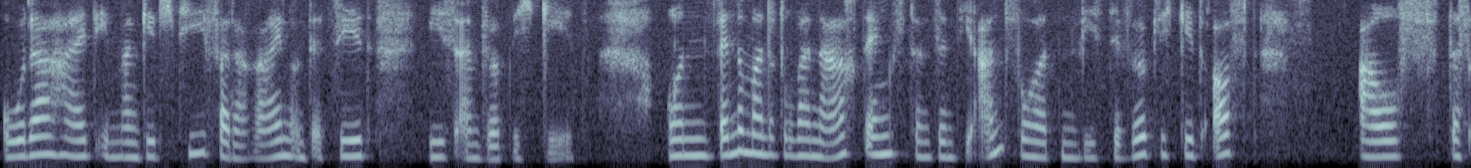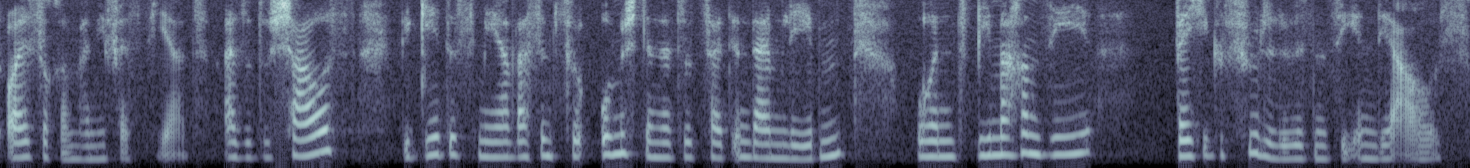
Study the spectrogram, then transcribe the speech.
Oder halt eben, man geht tiefer da rein und erzählt, wie es einem wirklich geht. Und wenn du mal darüber nachdenkst, dann sind die Antworten, wie es dir wirklich geht, oft auf das Äußere manifestiert. Also du schaust, wie geht es mir, was sind für Umstände zurzeit in deinem Leben und wie machen sie, welche Gefühle lösen sie in dir aus.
